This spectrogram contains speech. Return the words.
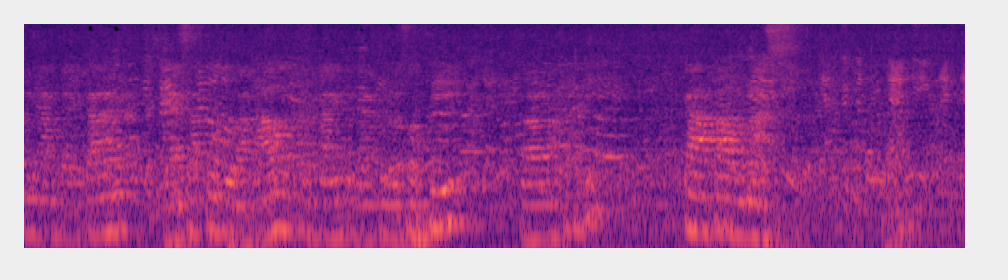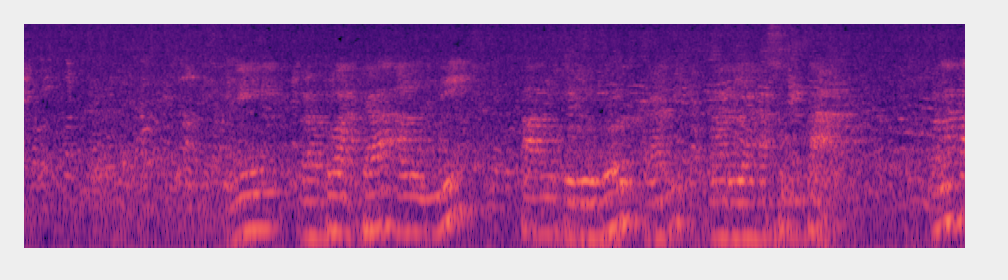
menyampaikan ya satu dua hal seperti eh, apa tadi kapal mas. Ini keluarga alumni Pak Luhur dan Maria Asunta. Kenapa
